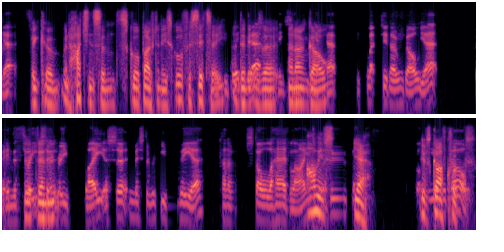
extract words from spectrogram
Yeah. I think um, when Hutchison scored both, and he scored for City, and then it was a, He's- an own goal. Yeah, deflected own goal, yeah. In the 3 then 2 replay, a certain Mr. Ricky Villa kind of stole the headline. Oh, but it's- got- Yeah, got it was Garth other goal? Crooks.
